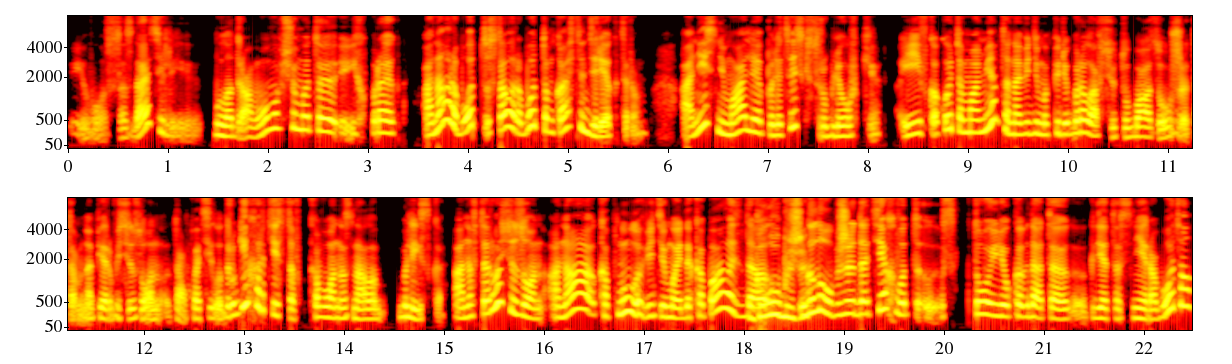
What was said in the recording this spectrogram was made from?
его создатель, и Мылодрама, в общем, это их проект. Она работ... стала работать там кастинг-директором. Они снимали полицейский с Рублевки. И в какой-то момент она, видимо, перебрала всю эту базу уже там на первый сезон. Там хватило других артистов, кого она знала близко. А на второй сезон она копнула, видимо, и докопалась до... Глубже. Глубже до тех вот, кто ее когда-то где-то с ней работал,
